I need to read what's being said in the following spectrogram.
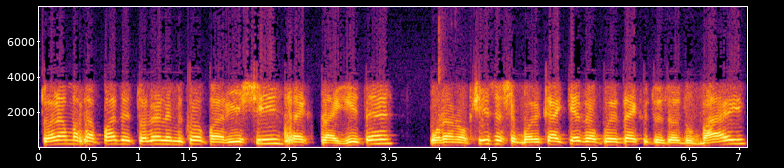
Τώρα, άμα θα πάτε, το λένε μικρό Παρίσι, θα εκπλαγείτε. Ουρανοξύστε σε εμπορικά κέντρα που δεν τα έχει το Ντουμπάι.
